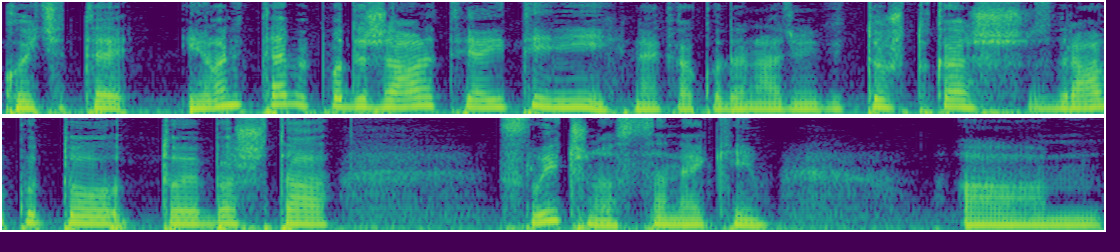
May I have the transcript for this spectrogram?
koji će te i oni tebe podržavati, a i ti njih nekako da nađu. I to što kažeš zdravku, to, to je baš ta sličnost sa nekim. Um,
